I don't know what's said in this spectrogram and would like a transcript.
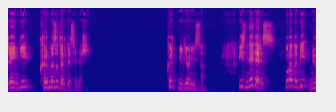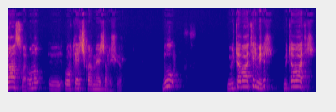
rengi kırmızıdır deseler. 40 milyon insan. Biz ne deriz? Burada bir nüans var. Onu e, ortaya çıkarmaya çalışıyorum. Bu mütevatir midir? Mütevatir.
